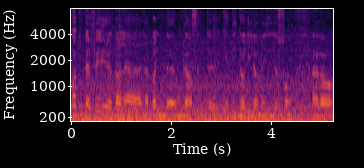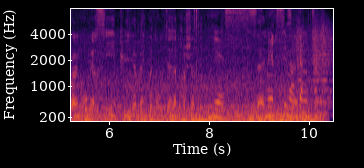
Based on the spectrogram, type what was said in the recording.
pas tout à fait dans la, la bonne euh, ou dans cette euh, catégorie-là, mais ils le sont. Alors, un gros merci et puis, euh, ben, écoute, on se dit à la prochaine. Yes. Salut. Merci. Marc-Antoine.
